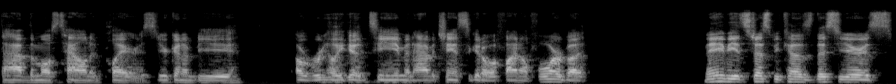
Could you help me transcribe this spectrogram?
to have the most talented players. You're gonna be a really good team and have a chance to go to a final four, but maybe it's just because this year is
